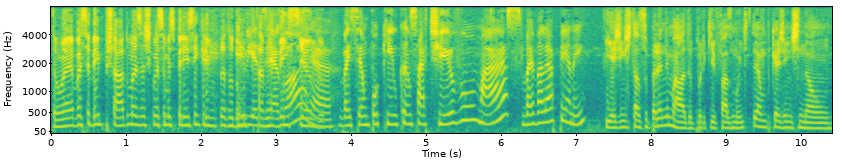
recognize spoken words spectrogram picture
Então é, vai ser bem puxado, mas acho que vai ser uma experiência incrível para todo Eu mundo que tá dizer vivenciando. agora, vai ser um pouquinho cansativo, mas vai valer a pena, hein? E a gente tá super animado, porque faz muito tempo que a gente não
